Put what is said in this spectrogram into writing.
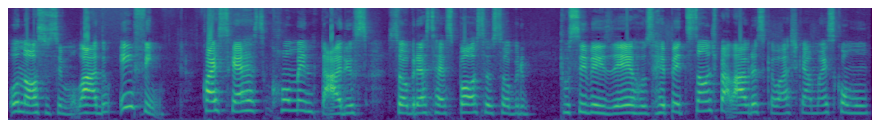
o nosso simulado. Enfim, quaisquer comentários sobre as respostas, sobre possíveis erros, repetição de palavras, que eu acho que é a mais comum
